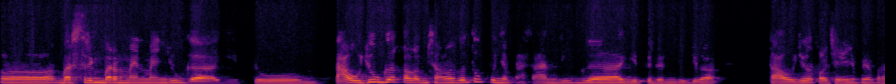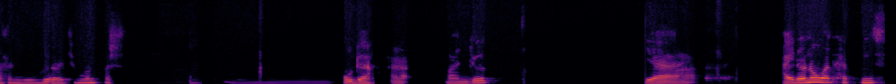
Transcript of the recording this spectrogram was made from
uh, sering bareng main-main juga gitu tahu juga kalau misalnya gue tuh punya perasaan juga gitu dan dia juga tahu juga kalau ceweknya punya perasaan juga cuman pas hmm, udah lanjut ya I don't know what happens.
